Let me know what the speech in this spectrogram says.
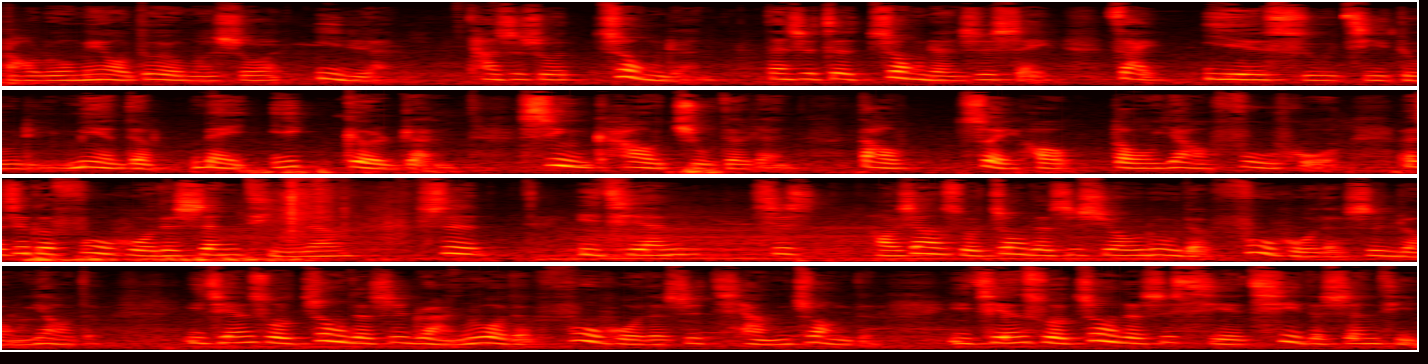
保罗没有对我们说一人，他是说众人。但是这众人是谁？在耶稣基督里面的每一个人，信靠主的人，到最后都要复活。而这个复活的身体呢，是以前是好像所种的是修路的，复活的是荣耀的。以前所种的是软弱的，复活的是强壮的；以前所种的是血气的身体，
